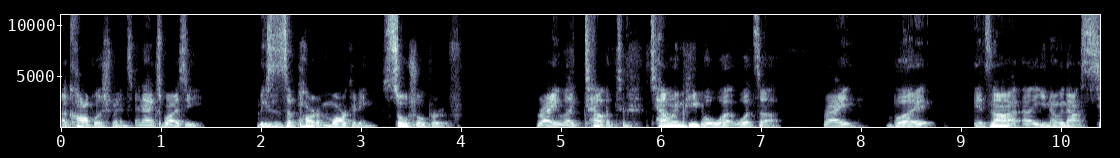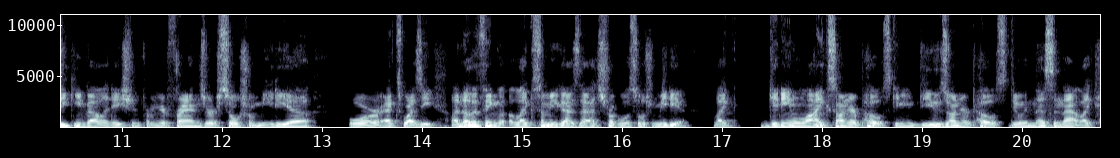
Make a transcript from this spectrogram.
accomplishments and xyz because it's a part of marketing, social proof, right? Like tell, t- telling people what what's up, right? But it's not, uh, you know, not seeking validation from your friends or social media or XYZ. Another thing, like some of you guys that struggle with social media, like getting likes on your posts, getting views on your posts, doing this and that, like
